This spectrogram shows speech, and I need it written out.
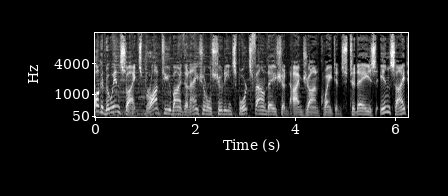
Welcome to Insights, brought to you by the National Shooting Sports Foundation. I'm John Quaintance. Today's Insight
